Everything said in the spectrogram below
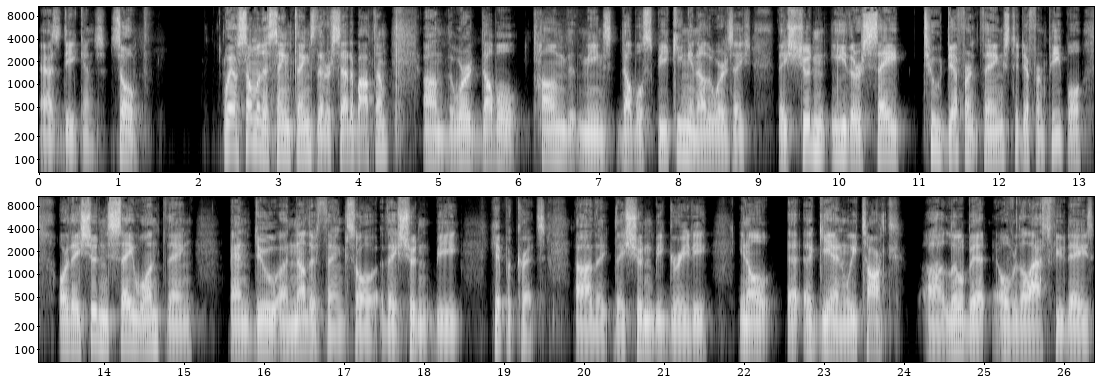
as deacons. So we have some of the same things that are said about them. Um, the word double tongued means double speaking. In other words, they, they shouldn't either say two different things to different people or they shouldn't say one thing and do another thing. So they shouldn't be hypocrites. Uh, they, they shouldn't be greedy. You know, again, we talked a little bit over the last few days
